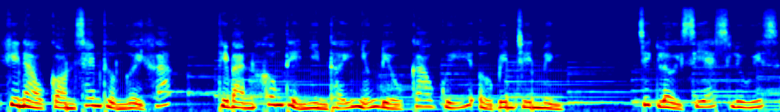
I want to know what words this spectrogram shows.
khi nào còn xem thường người khác, thì bạn không thể nhìn thấy những điều cao quý ở bên trên mình. Trích lời cs lewis.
